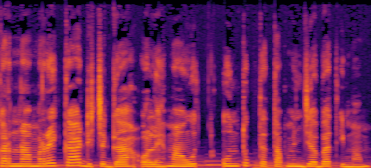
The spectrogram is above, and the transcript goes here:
karena mereka dicegah oleh maut untuk tetap menjabat imam,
